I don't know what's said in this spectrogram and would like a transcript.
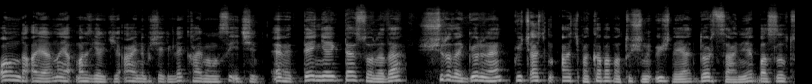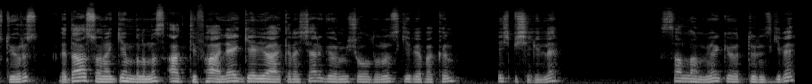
Onun da ayarını yapmanız gerekiyor. Aynı bu şekilde kaymaması için. Evet dengeledikten sonra da şurada görünen güç açma, açma kapatma tuşunu 3 veya 4 saniye basılı tutuyoruz. Ve daha sonra gimbal'ımız aktif hale geliyor arkadaşlar. Görmüş olduğunuz gibi bakın. Hiçbir şekilde sallanmıyor gördüğünüz gibi.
